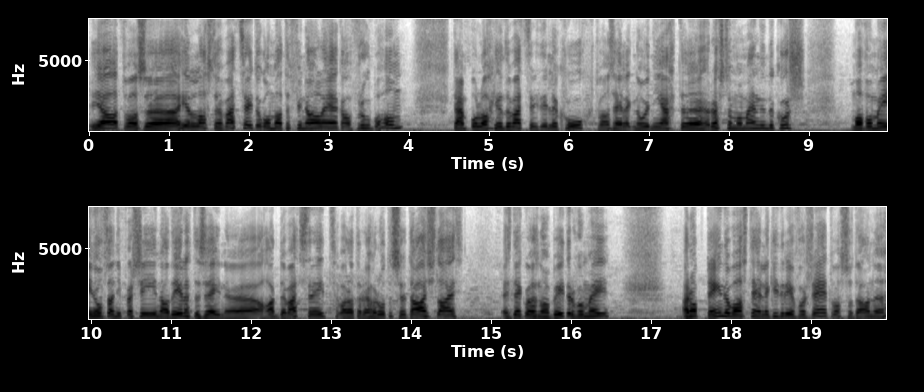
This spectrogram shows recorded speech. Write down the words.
Ja, het was eh, een heel lastige wedstrijd, ook omdat de finale eigenlijk al vroeg begon. Tempo lag heel de wedstrijd redelijk hoog. Het was eigenlijk nooit niet echt een uh, rustig moment in de koers. Maar voor mij hoeft dat niet per se nadelig te zijn. Uh, harde wedstrijd, waar er een grote stage is, is dikwijls nog beter voor mij. En op het einde was het eigenlijk iedereen voor zich. Het was zodanig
